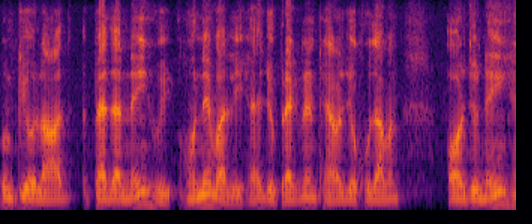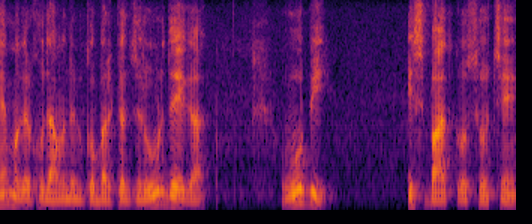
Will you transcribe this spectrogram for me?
ان کی اولاد پیدا نہیں ہوئی، ہونے والی ہے، جو پریگننٹ ہے اور جو خداوند اور جو نہیں ہے مگر خداوند ان کو برکت ضرور دے گا، وہ بھی اس بات کو سوچیں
